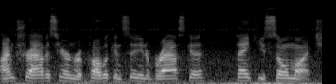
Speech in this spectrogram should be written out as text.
I'm Travis here in Republican City, Nebraska. Thank you so much.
